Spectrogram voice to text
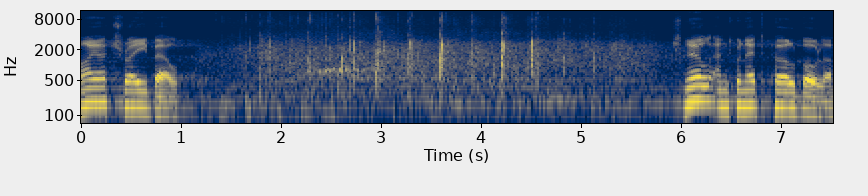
Maya Trey Bell. Schnell Antoinette Pearl Bowler.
